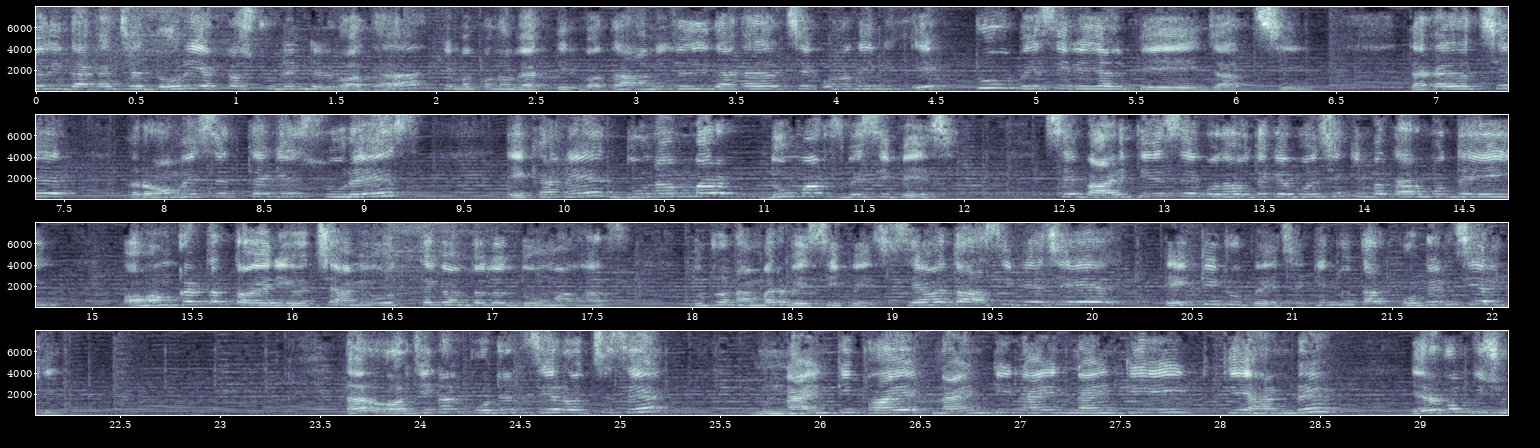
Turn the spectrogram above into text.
যদি দেখা যাচ্ছে ধরি একটা স্টুডেন্টের কথা কিংবা কোনো ব্যক্তির কথা, আমি যদি দেখা যাচ্ছে কোনোদিন একটু বেশি রেজাল্ট পেয়ে যাচ্ছি। দেখা যাচ্ছে রমেশের থেকে সুরেশ এখানে দু নাম্বার দু মার্কস বেশি পেয়েছে। সে বাড়িতে এসে কোথাও থেকে বলছে কিংবা তার মধ্যে এই অহংকারটা তৈরি হচ্ছে, আমি ওর থেকে অন্তত দু মার্কস দুটো নাম্বার বেশি পেয়েছি। সে হয়তো আশি পেয়েছে এইটটি টু পেয়েছে, কিন্তু তার পোটেনশিয়াল কি? তার অরিজিনাল পোটেনশিয়াল হচ্ছে সে ninety five ninety nine ninety eight কি হান্ড্রেড এরকম কিছু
